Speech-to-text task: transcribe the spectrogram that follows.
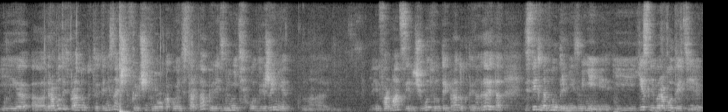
И э, доработать продукт, это не значит включить в него какой-нибудь стартап или изменить ход движения э, информации или чего-то внутри продукта. Иногда это действительно внутренние изменения. И если вы работаете, или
